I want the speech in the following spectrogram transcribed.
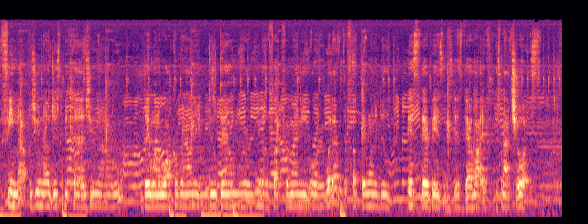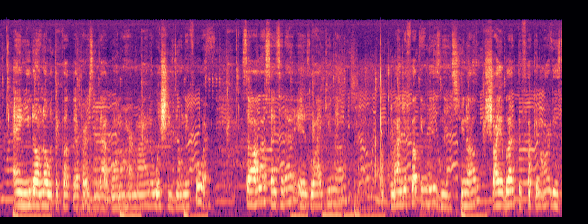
females, you know, just because, you know, they want to walk around and do them or, you know, fuck for money or whatever the fuck they want to do. It's their business. It's their life. It's not yours. And you don't know what the fuck that person got going on her mind or what she's doing it for. So all I say to that is like, you know, mind your fucking business, you know. Shia Black, the fucking artist,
